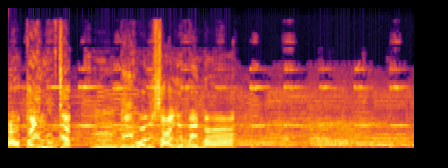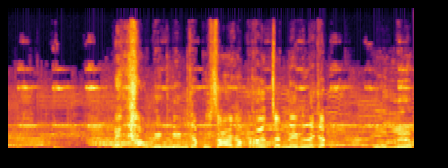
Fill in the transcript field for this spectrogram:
อ้าวเตะหลุดครับอืมดีว่าลิซ่ายังไม่มาแม่เข่าเน้นๆครับลิซ่าครับเริ่มจะเน้นแล้วครับโอ้เริ่ม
